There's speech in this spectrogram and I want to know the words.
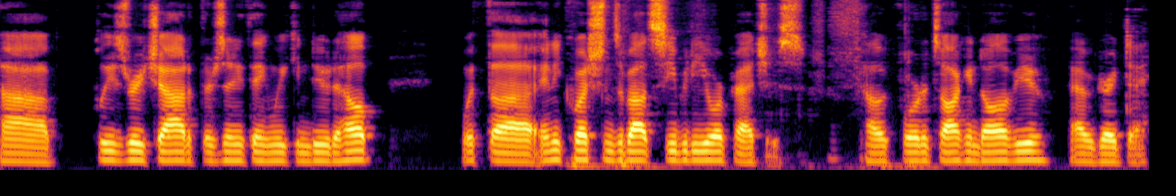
Uh, please reach out if there's anything we can do to help with uh, any questions about CBD or patches. I look forward to talking to all of you. Have a great day.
